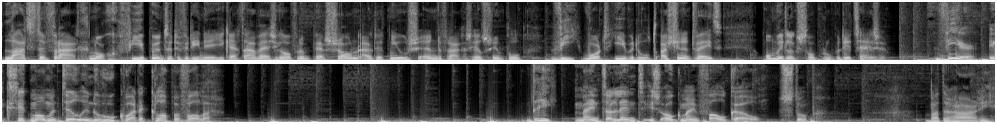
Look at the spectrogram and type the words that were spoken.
Laatste vraag, nog vier punten te verdienen. Je krijgt aanwijzing over een persoon uit het nieuws. En de vraag is heel simpel, wie wordt hier bedoeld? Als je het weet, onmiddellijk stoproepen. Dit zijn ze. 4. Ik zit momenteel in de hoek waar de klappen vallen. 3. Mijn talent is ook mijn valkuil. Stop. Badr Hari.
